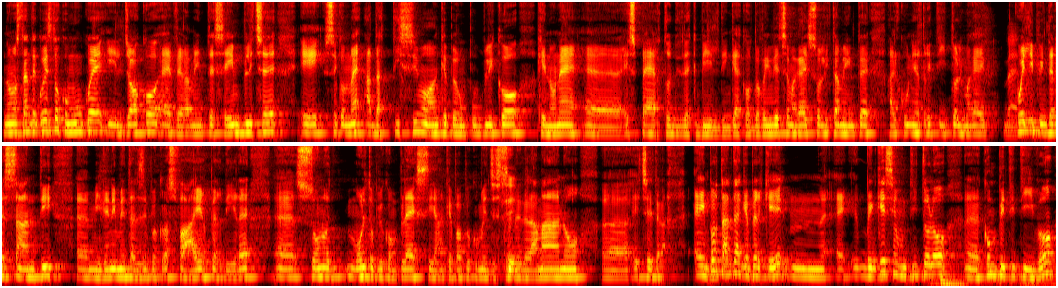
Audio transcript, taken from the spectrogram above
Nonostante questo comunque il gioco è veramente semplice e secondo me adattissimo anche per un pubblico che non è eh, esperto di deck building, ecco, dove invece magari solitamente alcuni altri titoli, magari Beh. quelli più interessanti, eh, mi viene in mente ad esempio Crossfire per dire, eh, sono molto più complessi anche proprio come gestione Sì. della mano, eh, eccetera. È importante anche perché, mh, è- benché sia un titolo eh, competitivo,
